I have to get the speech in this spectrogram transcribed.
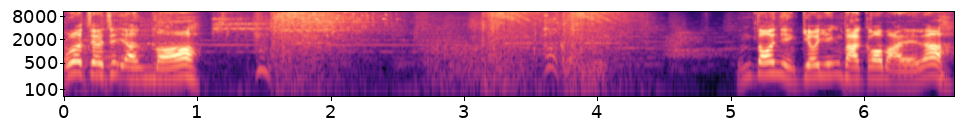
好啦，仲有隻人馬。咁當然叫我英法過埋嚟啦。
